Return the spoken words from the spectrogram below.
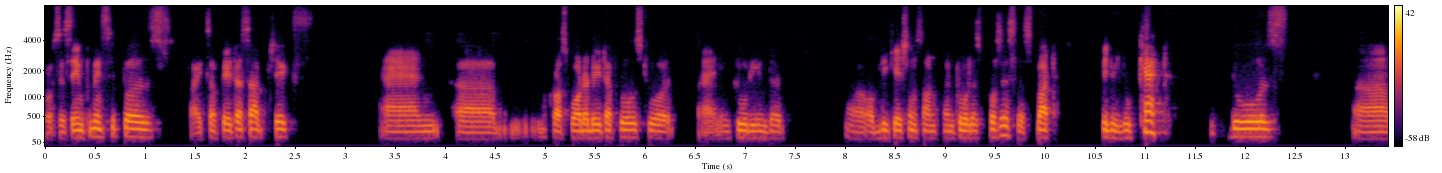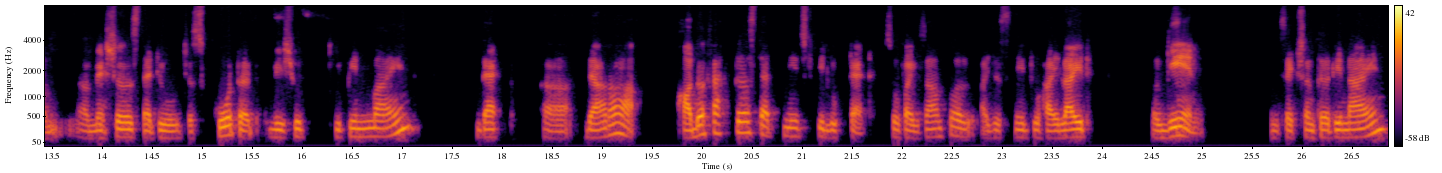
processing principles, rights of data subjects, and uh, cross-border data flows to a, and including the uh, obligations on controllers processors. But when you look at those um, uh, measures that you just quoted, we should keep in mind that uh, there are other factors that needs to be looked at. So for example, I just need to highlight again in section 39,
